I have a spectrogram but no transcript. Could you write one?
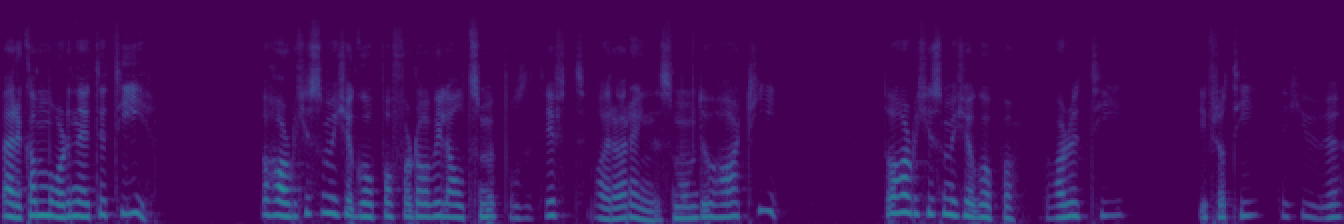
bare kan måle ned til 10, da har du ikke så mye å gå på, for da vil alt som er positivt, være å regne som om du har 10. Da har du ikke så mye å gå på. Da har du 10 ifra 10 til 20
